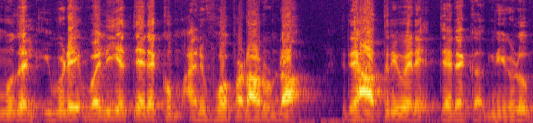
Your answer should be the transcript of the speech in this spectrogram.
മുതൽ ഇവിടെ വലിയ തിരക്കും അനുഭവപ്പെടാറുണ്ട്. രാത്രി വരെ തിരക്ക് നീളും.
